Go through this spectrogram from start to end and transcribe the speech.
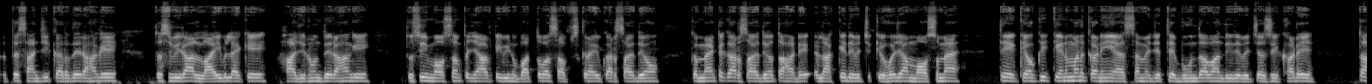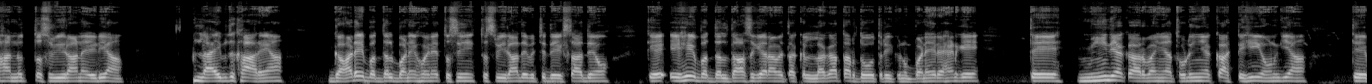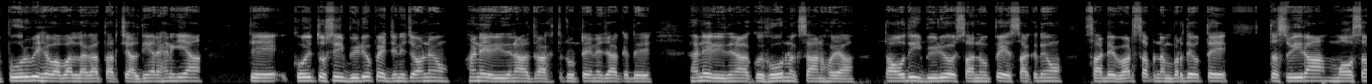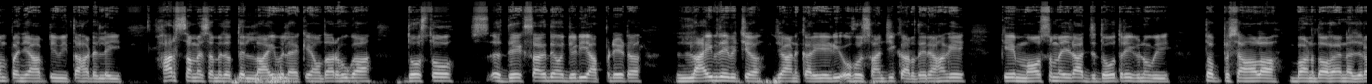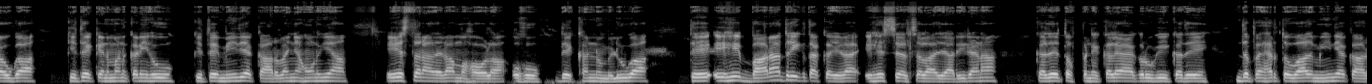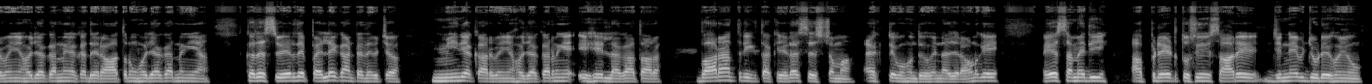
'ਤੇ ਸਾਂਝੀ ਕਰਦੇ ਰਹਾਂਗੇ। ਤਸਵੀਰਾਂ ਲਾਈਵ ਲੈ ਕੇ ਹਾਜ਼ਰ ਹੁੰਦੇ ਰਹਾਂਗੇ। ਤੁਸੀਂ ਮੌਸਮ ਪੰਜਾਬ ਟੀਵੀ ਨੂੰ ਵੱਧ ਤੋਂ ਵੱਧ ਸਬਸਕ੍ਰਾਈਬ ਕਰ ਸਕਦੇ ਹੋ ਕਮੈਂਟ ਕਰ ਸਕਦੇ ਹੋ। ਤੁਹਾਡੇ ਇਲਾਕੇ ਦੇ ਵਿੱਚ ਕਿਹੋ ਜਿਹਾ ਮੌਸਮ ਹੈ ਤੇ ਕਿਉਂਕਿ ਕਿਣਮਣ ਕਣੀ ਇਸ ਸਮੇਂ ਜਿੱਥੇ ਬੂੰਦਾਬਾਂਦੀ ਦੇ ਵਿੱਚ ਅਸੀਂ ਖੜੇ ਤੁਹਾਨੂੰ ਤਸਵੀਰਾਂ ਨੇ ਜਿਹੜੀਆਂ ਲਾਈਵ ਦਿਖਾ ਰਹੇ ਹਾਂ। ਗਾੜੇ ਬੱਦਲ ਬਣੇ ਹੋਏ ਨੇ। ਤੁਸੀਂ ਤਸਵੀਰਾਂ ਦੇ ਵਿੱਚ ਦੇਖ ਸਕਦੇ ਹੋ ਕਿ ਇਹ ਬੱਦਲ 10 11 ਵਜੇ ਤੱਕ ਲਗਾਤਾਰ 2 ਤਰੀਕ ਨੂੰ ਬਣੇ ਰਹਿਣਗੇ। ਤੇ ਮੀਂਹ ਦੀਆਂ ਕਾਰਵਾਈਆਂ ਥੋੜ੍ਹੀਆਂ ਘੱਟ ਹੀ ਹੋਣਗੀਆਂ ਤੇ ਪੂਰਬੀ ਹਵਾਵਾਂ ਲਗਾਤਾਰ ਚੱਲਦੀਆਂ ਰਹਿਣਗੀਆਂ ਤੇ ਕੋਈ ਤੁਸੀਂ ਵੀਡੀਓ ਭੇਜਣੀ ਚਾਹੁੰਦੇ ਹੋ, ਹਨੇਰੀ ਦੇ ਨਾਲ ਦਰਖਤ ਟੁੱਟੇ ਨੇ ਜਾਂ ਕਿਤੇ ਹਨੇਰੀ ਦੇ ਨਾਲ ਕੋਈ ਹੋਰ ਨੁਕਸਾਨ ਹੋਇਆ, ਤਾਂ ਉਹਦੀ ਵੀਡੀਓ ਸਾਨੂੰ ਭੇਜ ਸਕਦੇ ਹੋ ਸਾਡੇ WhatsApp ਨੰਬਰ ਦੇ ਉੱਤੇ। ਤਸਵੀਰਾਂ ਮੌਸਮ ਪੰਜਾਬ ਟੀਵੀ ਤੁਹਾਡੇ ਲਈ ਹਰ ਸਮੇਂ-ਸਮੇਂ ਦੇ ਉੱਤੇ ਲਾਈਵ ਲੈ ਕੇ ਆਉਂਦਾ ਰਹੂਗਾ। ਦੋਸਤੋ, ਸ- ਦੇਖ ਸਕਦੇ ਹੋ ਜਿਹੜੀ ਅਪਡੇਟ ਲਾਈਵ ਦੇ ਵਿੱਚ ਜਾਣਕਾਰੀ ਜਿਹੜੀ ਉਹ ਸਾਂਝੀ ਕਰਦੇ ਰਹਾਂਗੇ ਕਿ ਮੌਸਮ ਜਿਹੜਾ ਅੱਜ 2 ਤਰੀਕ ਨੂੰ ਵੀ ਧੁੱਪ ਛਾਂ ਵਾਲਾ ਬਣਦਾ ਹੋਇਆ ਨਜ਼ਰ ਆਊਗਾ। ਕਿਤੇ ਕਿਣਮਣ ਕਣੀ ਹੋਊ, ਕਿਤੇ ਮੀਂਹ ਦੀਆਂ ਕਾਰਵਾਈਆਂ ਹੋਣਗੀਆਂ। ਇਸ ਤਰ੍ਹਾਂ ਦਾ ਜਿਹੜਾ ਮਾਹੌਲ ਆ, ਉਹ ਦੇਖਣ ਨੂੰ ਮਿਲੂਗਾ। ਤੇ ਇਹ 12 ਤਰੀਕ ਤੱਕ ਜਿਹੜਾ ਇਹ ਸਿਲਸਿਲਾ ਜਾਰੀ ਰਹਿਣਾ। ਕਦੇ ਧੁੱਪ ਨਿਕਲ ਆਇਆ ਕਰੂਗੀ, ਕਦੇ ਦੁਪਹਿਰ ਤੋਂ ਬਾਅਦ ਮੀਂਹ ਦੀਆਂ ਕਾਰਵਾਈਆਂ ਹੋ ਜਾ ਕਰਨਗੀਆਂ, ਕਦੇ ਰਾਤ ਨੂੰ ਹੋ ਜਾ ਕਰਨਗੀਆਂ। ਕਦੇ ਸਵੇਰ ਦੇ ਪਹਿਲੇ ਘੰਟੇ ਦੇ ਵਿੱਚ ਮੀਂਹ ਦੀਆਂ ਕਾਰਵਾਈਆਂ ਹੋ ਜਾ ਕਰਨਗੀਆਂ। ਇਹ ਲਗਾਤਾਰ 12 ਤਰੀਕ ਤੱਕ ਜਿਹੜਾ ਸਿਸਟਮ ਆ, ਐਕਟਿਵ ਹੁੰਦੇ ਹੋਏ ਨਜ਼ਰ ਆਉਣਗੇ। ਇਸ ਸਮੇਂ ਦੀ ਅਪਡੇਟ ਤੁਸੀਂ ਸਾਰੇ ਜਿੰਨੇ ਵੀ ਜੁੜੇ ਹੋਏ ਹੋ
